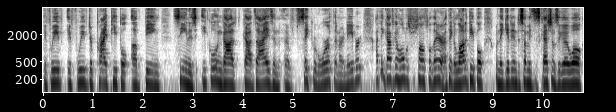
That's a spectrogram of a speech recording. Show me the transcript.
if we've if we've deprived people of being seen as equal in God God's eyes and of sacred worth in our neighbor, I think God's going to hold us responsible there. I think a lot of people when they get into some of these discussions, they go, "Well,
